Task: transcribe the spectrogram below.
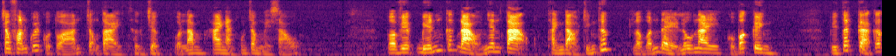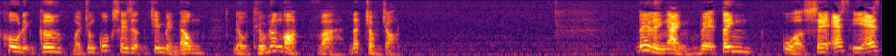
trong phán quyết của Tòa án trọng tài thường trực vào năm 2016. Và việc biến các đảo nhân tạo thành đảo chính thức là vấn đề lâu nay của Bắc Kinh, vì tất cả các khu định cư mà Trung Quốc xây dựng trên Biển Đông đều thiếu nước ngọt và đất trồng trọt. Đây là hình ảnh vệ tinh của CSIS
